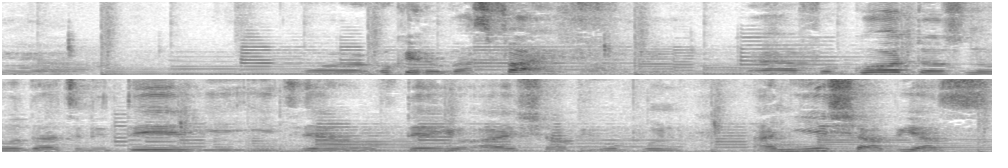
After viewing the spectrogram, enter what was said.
Yeah. or, okay, no, verse 5. Uh, for God does know that in the day ye eat thereof, then your eyes shall be opened, and ye shall be as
